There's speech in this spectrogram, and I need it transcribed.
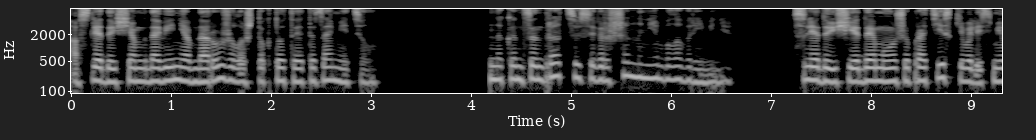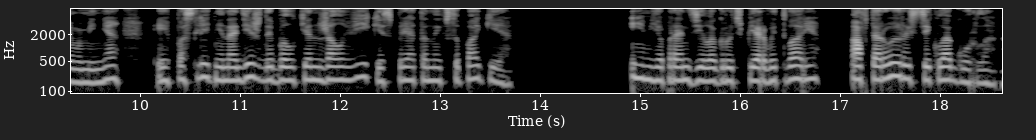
а в следующее мгновение обнаружила, что кто-то это заметил. На концентрацию совершенно не было времени. Следующие демы уже протискивались мимо меня, и последней надеждой был кинжал Вики, спрятанный в сапоге. Им я пронзила грудь первой твари, а второй рассекла горло.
